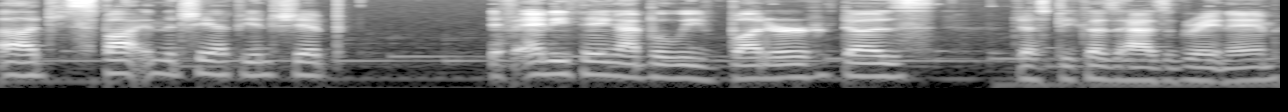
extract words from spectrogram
a spot in the championship. If anything, I believe Butter does, just because it has a great name.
